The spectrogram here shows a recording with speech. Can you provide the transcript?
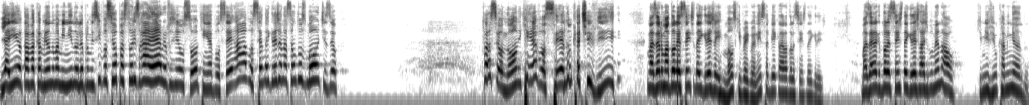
E aí eu estava caminhando, uma menina olhou para mim disse, você é o pastor Israel. Eu falei assim, eu sou, quem é você? Ah, você é da Igreja Nação dos Montes. Eu, qual é o seu nome? Quem é você? Nunca te vi. Mas era uma adolescente da igreja. Irmãos, que vergonha. Eu nem sabia que ela era adolescente da igreja. Mas era adolescente da igreja lá de Blumenau, que me viu caminhando.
